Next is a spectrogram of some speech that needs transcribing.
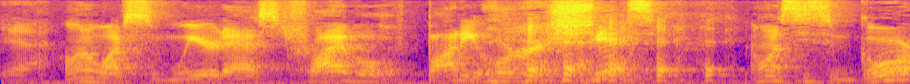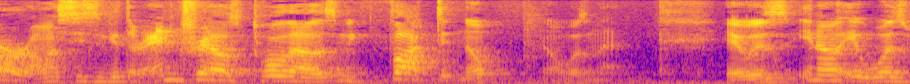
Yeah. I want to watch some weird ass tribal body horror shit. I want to see some gore. I want to see some get their entrails pulled out. It's gonna be fucked. Nope, no, it wasn't that. It was, you know, it was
